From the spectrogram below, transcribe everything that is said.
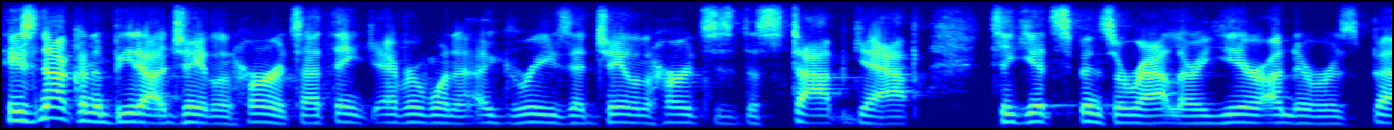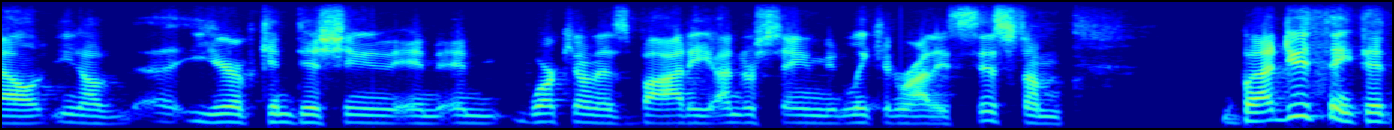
He's not going to beat out Jalen Hurts. I think everyone agrees that Jalen Hurts is the stopgap to get Spencer Rattler a year under his belt. You know, a year of conditioning and, and working on his body, understanding Lincoln Riley's system. But I do think that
